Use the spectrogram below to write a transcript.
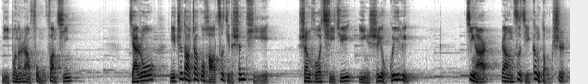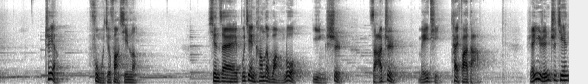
你不能让父母放心。假如你知道照顾好自己的身体，生活起居饮食有规律，进而让自己更懂事，这样父母就放心了。现在不健康的网络、影视、杂志、媒体太发达，人与人之间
